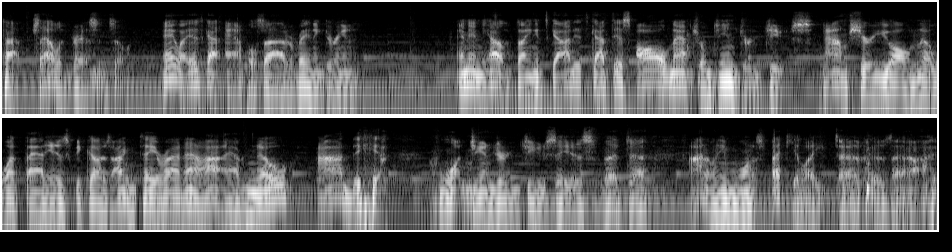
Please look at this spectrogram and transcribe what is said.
type salad dressing. So anyway, it's got apple cider vinegar in it. And then the other thing it's got, it's got this all natural ginger juice. Now I'm sure you all know what that is because I can tell you right now, I have no idea what ginger juice is, but uh, I don't even want to speculate because uh,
